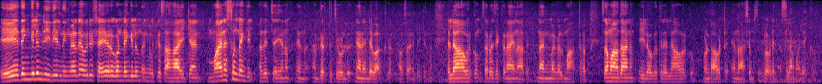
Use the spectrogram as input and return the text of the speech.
ഏതെങ്കിലും രീതിയിൽ നിങ്ങളുടെ ഒരു ഷെയർ കൊണ്ടെങ്കിലും നിങ്ങൾക്ക് സഹായിക്കാൻ മനസ്സുണ്ടെങ്കിൽ അത് ചെയ്യണം എന്ന് അഭ്യർത്ഥിച്ചുകൊണ്ട് ഞാൻ എന്റെ വാക്കുകൾ അവസാനിപ്പിക്കുന്നു. എല്ലാവർക്കും സർവശക്തനായ നാഥൻ നന്മകൾ മാത്രം. സമാധാനം ഈ ലോകത്തിൽ എല്ലാവർക്കും ഉണ്ടാവട്ടെ എന്ന ആശംസകളോടെ അസ്സാം വലൈക്കും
